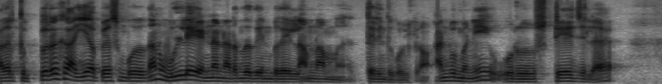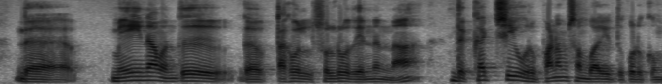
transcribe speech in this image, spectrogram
அதற்கு பிறகு ஐயா பேசும்போது தான் உள்ளே என்ன நடந்தது என்பதையெல்லாம் நாம் தெரிந்து கொள்கிறோம். அன்புமணி ஒரு ஸ்டேஜில் இந்த மெயினாக வந்து இந்த தகவல் சொல்வது என்னென்னா இந்த கட்சி ஒரு பணம் சம்பாதித்து கொடுக்கும்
